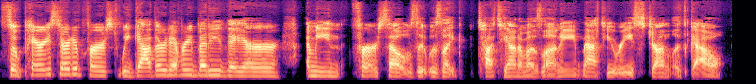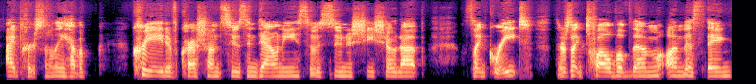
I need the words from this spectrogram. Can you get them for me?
So Perry started first. We gathered everybody there. I mean, for ourselves, it was like Tatiana Maslany, Matthew Rhys, John Lithgow. I personally have a creative crush on Susan Downey. So as soon as she showed up, it's like, great. There's like 12 of them on this thing.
